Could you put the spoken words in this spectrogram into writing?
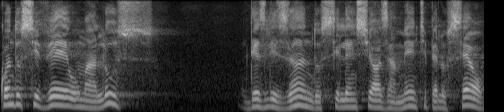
quando se vê uma luz deslizando silenciosamente pelo céu,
